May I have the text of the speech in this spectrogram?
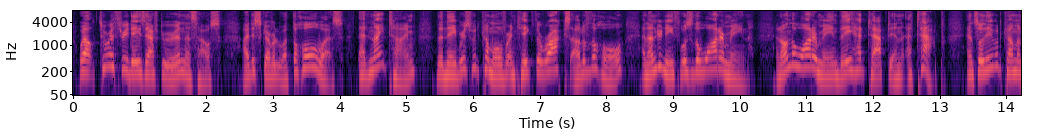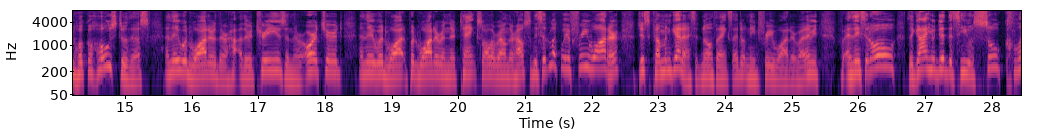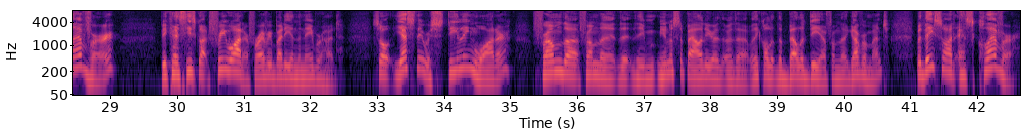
Well, two or three days after we were in this house, I discovered what the hole was. At night time, the neighbors would come over and take the rocks out of the hole, and underneath was the water main. And on the water main, they had tapped in a tap. And so they would come and hook a hose to this, and they would water their, their trees and their orchard, and they would wa- put water in their tanks all around their house. And they said, Look, we have free water. Just come and get it. I said, No, thanks. I don't need free water. But I mean, and they said, Oh, the guy who did this, he was so clever because he's got free water for everybody in the neighborhood. So, yes, they were stealing water from the, from the, the, the municipality or the, or the, they call it the Beladia from the government, but they saw it as clever.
